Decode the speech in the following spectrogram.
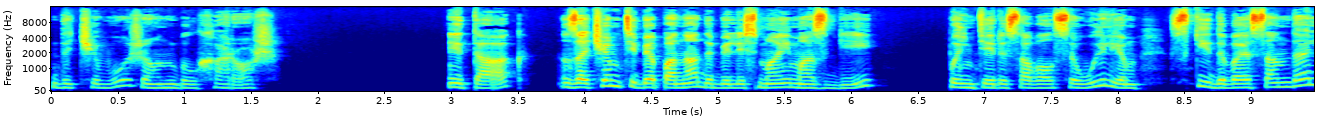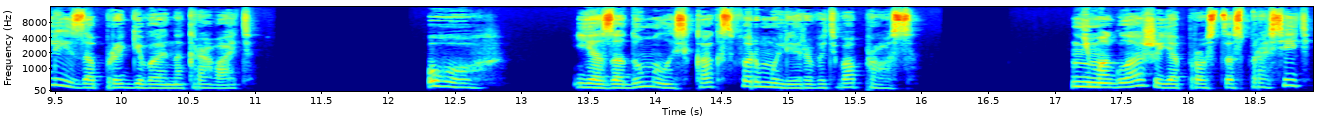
До чего же он был хорош. «Итак, зачем тебе понадобились мои мозги?» — поинтересовался Уильям, скидывая сандалии и запрыгивая на кровать. «Ох!» — я задумалась, как сформулировать вопрос. Не могла же я просто спросить,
